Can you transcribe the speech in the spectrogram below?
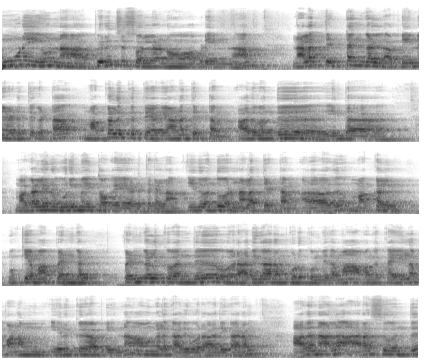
மூணையும் நான் பிரித்து சொல்லணும் அப்படின்னா நலத்திட்டங்கள் அப்படின்னு எடுத்துக்கிட்டால் மக்களுக்கு தேவையான திட்டம். அது வந்து இந்த மகளிர் உரிமை தொகையை எடுத்துக்கலாம். இது வந்து ஒரு நலத்திட்டம். அதாவது மக்கள் முக்கியமாக பெண்கள். பெண்களுக்கு வந்து ஒரு அதிகாரம் கொடுக்கும் விதமாக அவங்க கையில் பணம் இருக்குது அப்படின்னா அவங்களுக்கு அது ஒரு அதிகாரம். அதனால் அரசு வந்து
